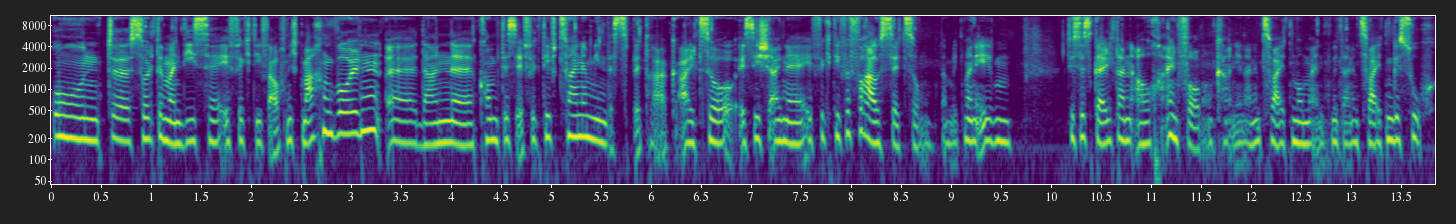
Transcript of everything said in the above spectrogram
Und äh, sollte man diese effektiv auch nicht machen wollen, äh, dann äh, kommt es effektiv zu einem Mindestbetrag. Also es ist eine effektive Voraussetzung, damit man eben dieses Geld dann auch einfordern kann in einem zweiten Moment mit einem zweiten Gesuch.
